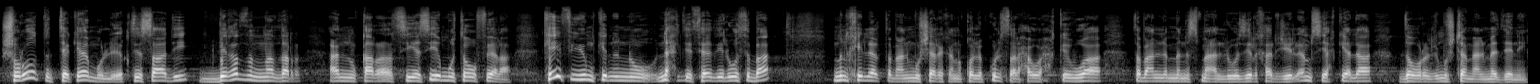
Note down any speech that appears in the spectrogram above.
شروط التكامل الاقتصادي بغض النظر عن القرارات السياسية متوفرة. كيف يمكن أنه نحدث هذه الوثبة؟ من خلال طبعا المشاركة نقول بكل صراحة وطبعا لما نسمع الوزير الخارجية الأمس يحكي على دور المجتمع المدني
